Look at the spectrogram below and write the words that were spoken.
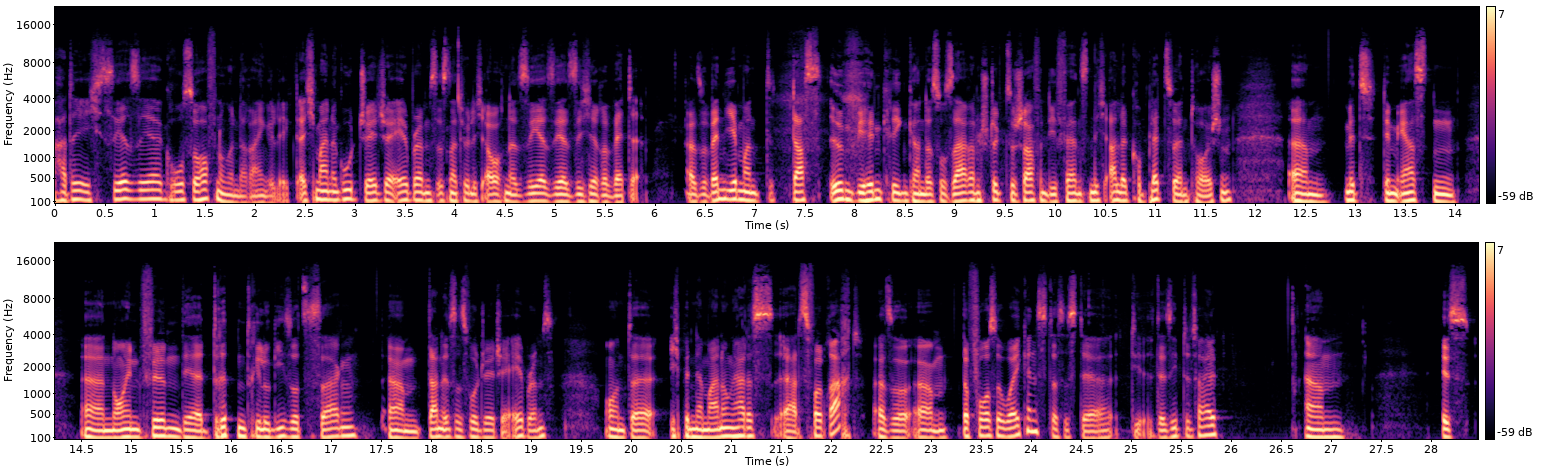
hatte ich sehr, sehr große Hoffnungen da reingelegt. Ich meine, gut, J.J. Abrams ist natürlich auch eine sehr, sehr sichere Wette. Also wenn jemand das irgendwie hinkriegen kann, das Husaren-Stück zu schaffen, die Fans nicht alle komplett zu enttäuschen, ähm, mit dem ersten äh, neuen Film der dritten Trilogie sozusagen, ähm, dann ist es wohl J.J. Abrams. Und äh, ich bin der Meinung, er hat es, er hat es vollbracht. Also ähm, The Force Awakens, das ist der, die, der siebte Teil, ähm, ist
